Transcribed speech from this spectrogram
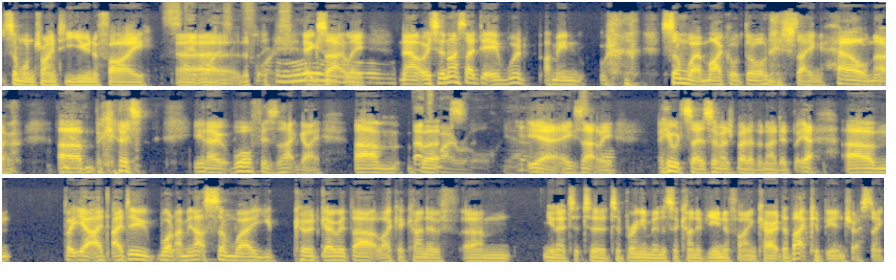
someone trying to unify uh, the force. Ooh. exactly. Now it's a nice idea. It would, I mean, somewhere Michael Dorn is saying hell no, um, because you know Worf is that guy. Um, that's but, my role. Yeah. Yeah, exactly. He would say it so much better than I did. But yeah, um, but yeah, I, I do want. I mean, that's somewhere you could go with that, like a kind of. Um, you know, to, to, to bring him in as a kind of unifying character, that could be interesting.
